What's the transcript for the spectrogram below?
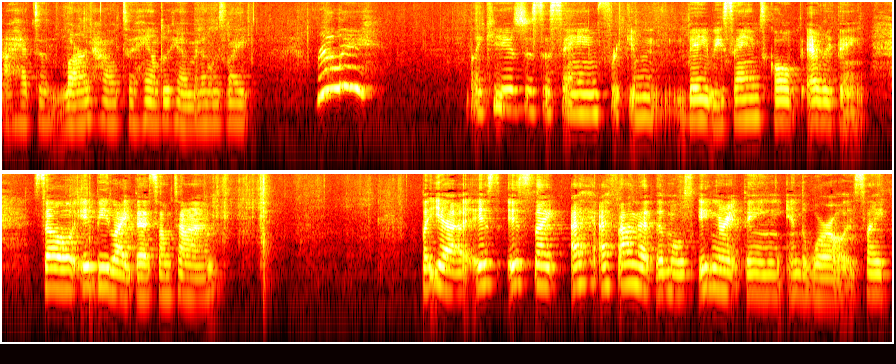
I had to learn how to handle him. And it was like? Like he is just the same freaking baby, same sculpt, everything. So it'd be like that sometimes. But yeah, it's it's like I, I find that the most ignorant thing in the world. It's like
